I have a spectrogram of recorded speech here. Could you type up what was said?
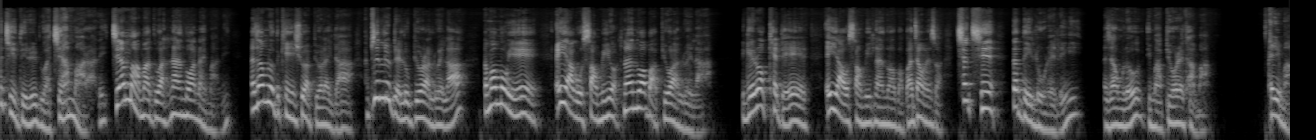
က်ချေသေးတွေသူကကြမ်းမာတာလေကြမ်းမာမှသူကလှမ်းသွားနိုင်ပါလေအဲကြောင့်မလို့သခင်ယေရှုကပြောလိုက်တာအပြစ်လွတ်တယ်လို့ပြောတာလွယ်လားဒါမှမဟုတ်ရင် အဲ့ယာကိုဆောင်ပြီးတော့လှမ်းသွားပါပြောရလွယ်လားတကယ်တော့ခက်တယ်အဲ့ယာကိုဆောင်ပြီးလှမ်းသွားပါဘာကြောင့်လဲဆိုတော့ချက်ချင်းတက်သေးလို့တယ်လေအဲကြောင့်မလို့ဒီမှာပြောတဲ့အခါမှာအဲ့ဒီမှာ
